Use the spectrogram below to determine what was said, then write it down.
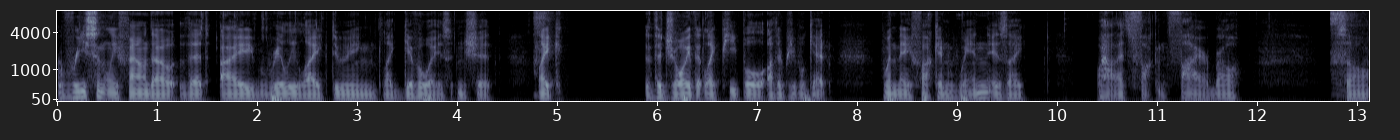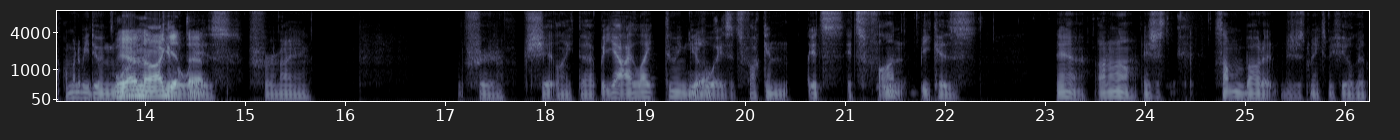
recently found out that I really like doing like giveaways and shit. Like the joy that like people other people get when they fucking win is like wow, that's fucking fire, bro. So I'm gonna be doing more Yeah, no, I get that. giveaways for my for shit like that. But yeah, I like doing Yeah. giveaways. It's fucking it's it's fun because yeah, I don't know. It's just something about it. It just makes me feel good.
